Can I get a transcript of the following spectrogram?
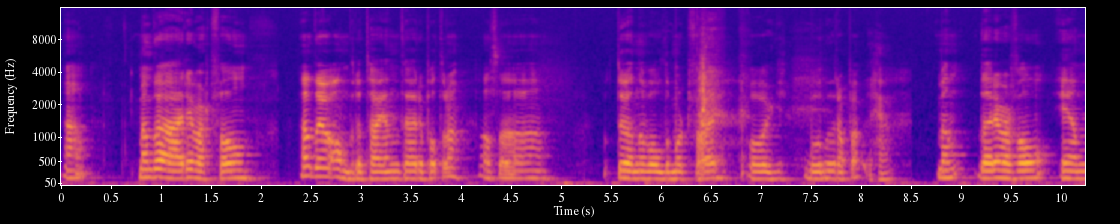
Ja, men det er i hvert fall Ja, det er jo andre tegn til Harry Potter, da. Altså døende Voldemort-far og boende trappa. Ja. Men det er i hvert fall en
